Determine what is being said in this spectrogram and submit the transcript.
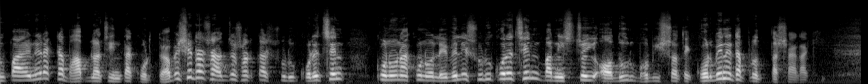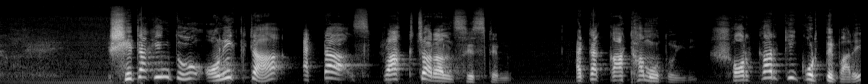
রূপায়ণের একটা ভাবনা চিন্তা করতে হবে। সেটা রাজ্য সরকার শুরু করেছেন, কোনো না কোনো লেভেলে শুরু করেছেন বা নিশ্চয়ই অদূর ভবিষ্যতে করবেন, এটা প্রত্যাশা রাখি। সেটা কিন্তু অনেকটা একটা স্ট্রাকচারাল সিস্টেম একটা কাঠামো তৈরি। সরকার কি করতে পারে?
